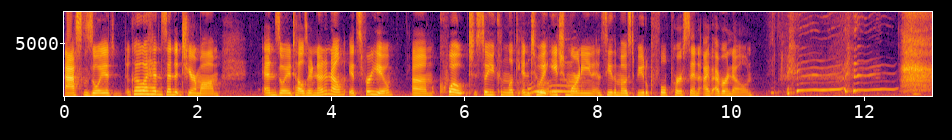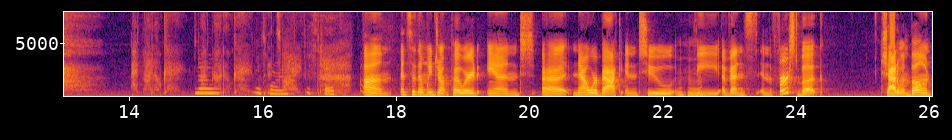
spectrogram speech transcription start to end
asks Zoya, to "Go ahead and send it to your mom." And Zoya tells her, "No, no, no, it's for you." Um, quote, so you can look into it each morning and see the most beautiful person I've ever known. I'm not okay. No, I'm not okay. It's, hard. fine. It's tough. Um, and so then we jump forward, and uh, now we're back into Mm-hmm. the events in the first book, Shadow and Bone,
